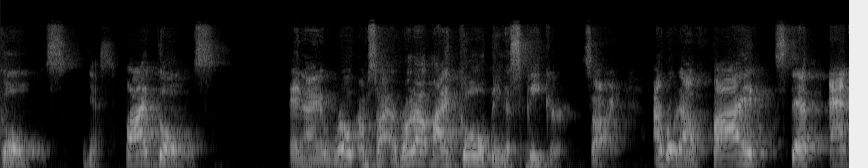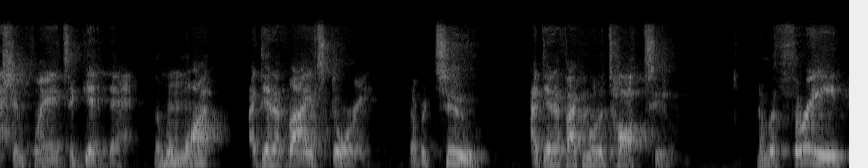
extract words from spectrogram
goals. Yes. Five goals. And I wrote, I'm sorry, I wrote out my goal being a speaker. Sorry. I wrote out five step action plan to get that. Number mm-hmm. one, identify a story. Number two, identify people to talk to. Number three,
